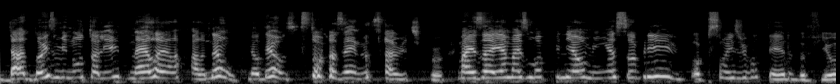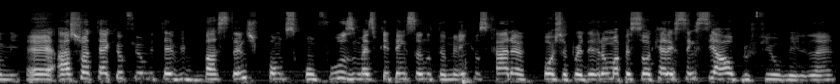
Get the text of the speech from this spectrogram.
Dá dois minutos ali nela ela fala, não, meu Deus, o que estou fazendo, sabe? Tipo, mas aí é mais uma opinião minha sobre opções de roteiro do filme. É, acho até que o filme teve bastante pontos confusos, mas fiquei pensando também que os caras, poxa, perderam uma pessoa que era essencial pro filme, né?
